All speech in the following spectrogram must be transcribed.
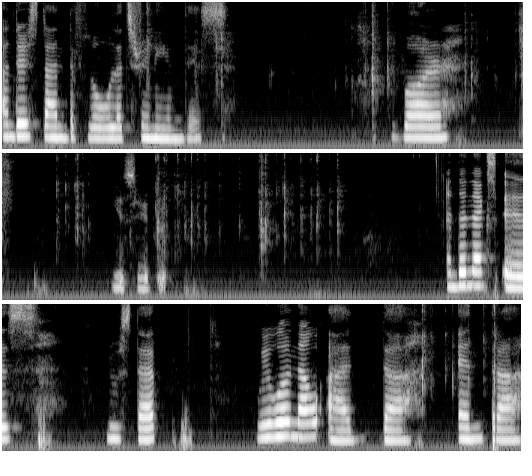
understand the flow let's rename this. Var user group. And the next is new step. We will now add the entra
